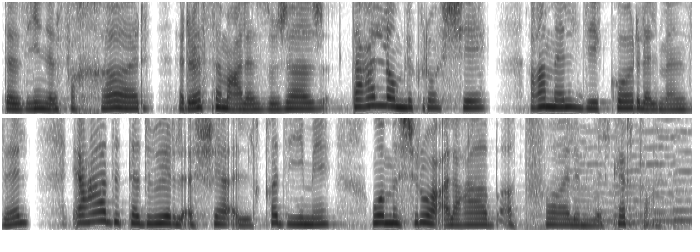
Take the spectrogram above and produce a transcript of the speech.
تزيين الفخار، الرسم على الزجاج، تعلم الكروشيه، عمل ديكور للمنزل، إعادة تدوير الأشياء القديمة ومشروع ألعاب أطفال من الكرتون.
